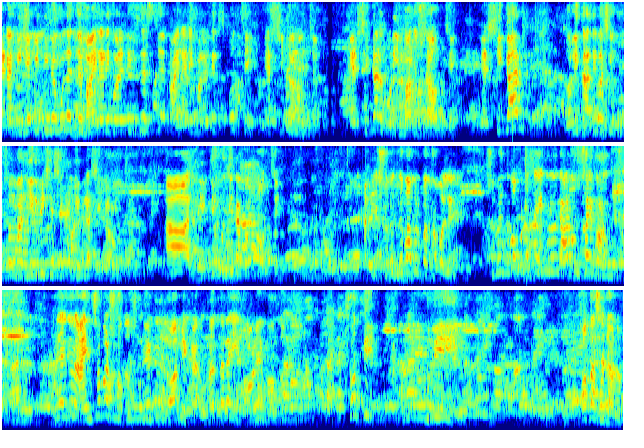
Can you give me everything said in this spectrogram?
এটা বিজেপি, তৃণমূলের যে বাইনারি পলিটিক্স এসছে বাইনারি পলিটিক্স করছে, এর শিকার হচ্ছে। এর শিকার গরিব মানুষরা হচ্ছে। এর শিকার দলিত আদিবাসী মুসলমান নির্বিশেষে গরিবরা শিকার হচ্ছে। আর দ্বিতীয় যেটা কথা হচ্ছে, আপনি শুভেন্দু বাবুর কথা বললেন। শুভেন্দু বাবুরা তো এগুলোকে আরও উৎসাহী করার উনি একজন আইনসভার সদস্য, উনি একজন ল মেকার ওনার দ্বারা এই ধরনের মন্তব্য সত্যি খুবই হতাশাজনক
